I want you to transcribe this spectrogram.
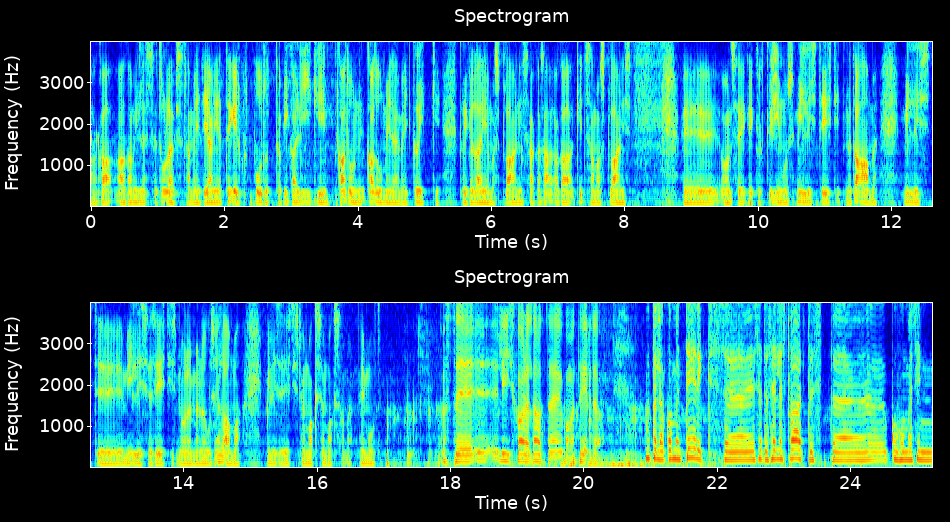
aga, aga millest see tuleb, seda me ei tea, nii et tegelikult puudutab iga liigi kadu, kadumine meid kõiki kõige laiemas plaanis, aga, aga kitsamas plaanis eh, on see tegelikult küsimus, millist Eestit me tahame, millist, eh, millises Eestis me oleme nõus elama, millises Eestis me makse maksame, ei muud. Kas te, Liis Kaarel, tahate kommenteerida? võib-olla kommenteeriks äh, seda sellest vaatest, äh, kuhu ma siin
